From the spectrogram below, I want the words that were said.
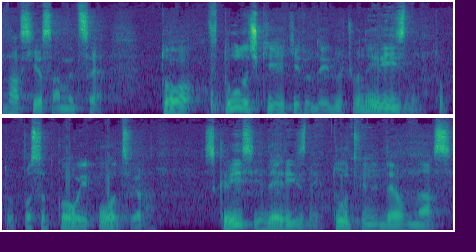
у нас є саме це, то втулочки, які туди йдуть, вони різні. Тобто посадковий отвір скрізь іде різний. Тут він йде у нас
